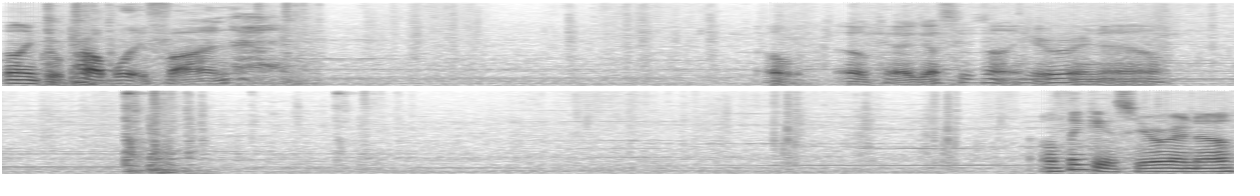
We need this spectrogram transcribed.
So I think we're probably fine. Oh, okay, I guess he's not here right now. I don't think he's here right now.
